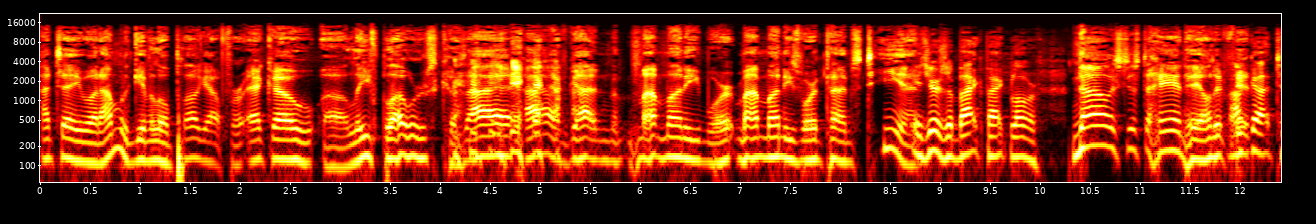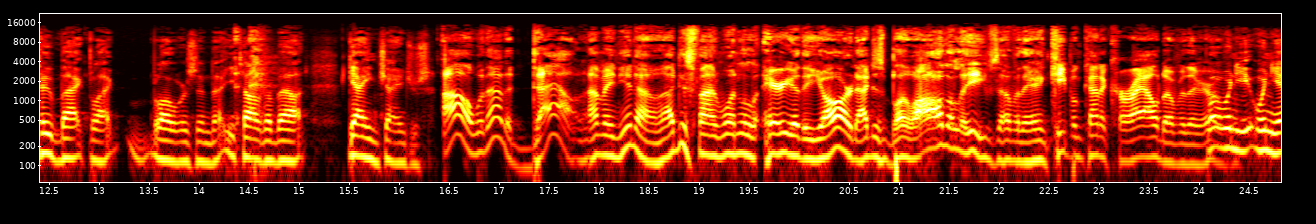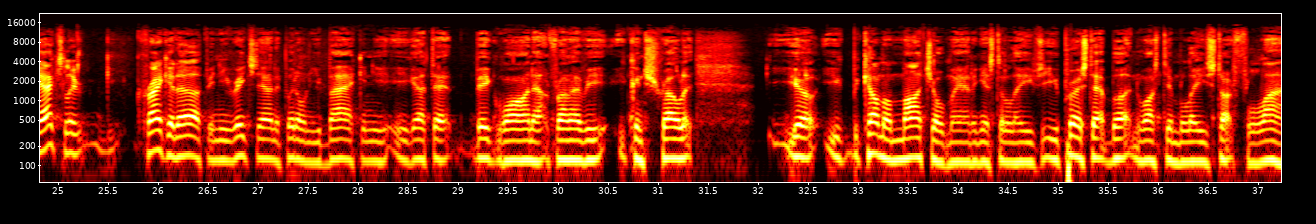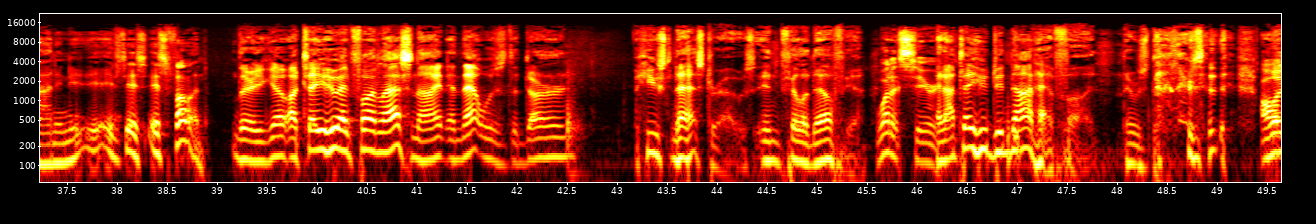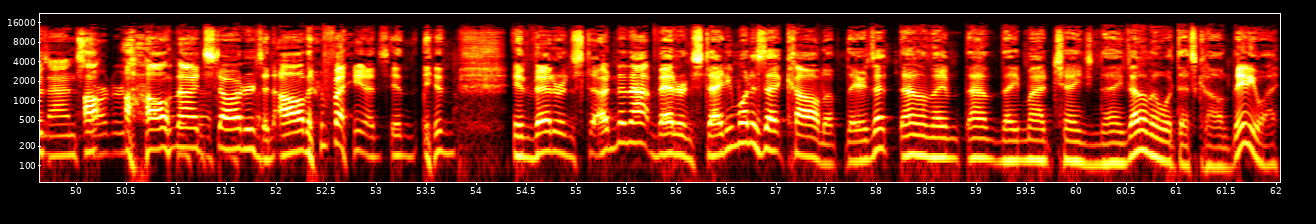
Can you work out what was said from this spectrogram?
I tell you what, I'm going to give a little plug out for Echo uh, leaf blowers because I I have gotten my money worth my money's worth times ten. Is yours a backpack blower? no, it's just a handheld. It I've got two backpack blowers, and uh, you talking about game changers. oh, without a doubt. I mean, you know, I just find one little area of the yard. I just blow all the leaves over there and keep them kind of corralled over there. But when you when you actually crank it up and you reach down and put it on your back, and you, you got that big wand out in front of you, you control it. You you become a macho man against the leaves. You press that button, watch them leaves start flying, and it, it's it's it's fun. There you go. I tell you who had fun last night, and that was the darn Houston Astros in Philadelphia. What a series! And I tell you who did not have fun. There was there's All was- nine starters? all, all nine starters, and all their fans in in in veteran sta- not veteran stadium. What is that called up there? Is that I don't know. They, uh, they might change names. I don't know what that's called. Anyway,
